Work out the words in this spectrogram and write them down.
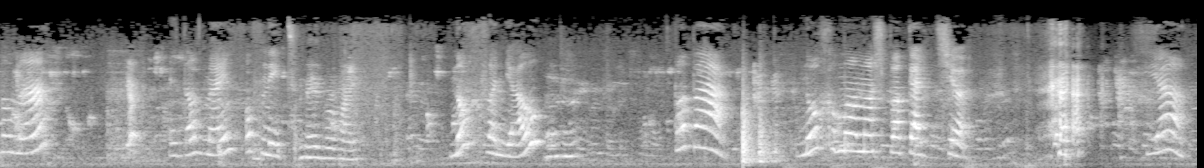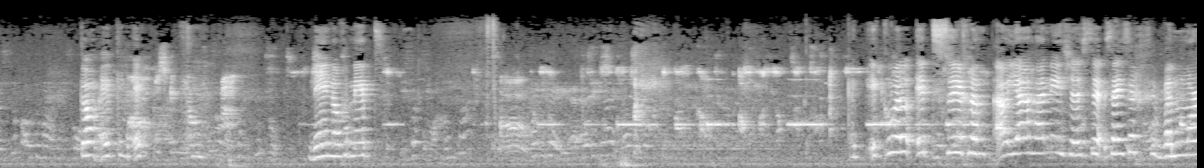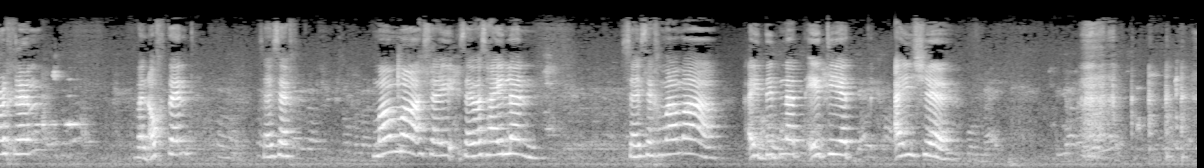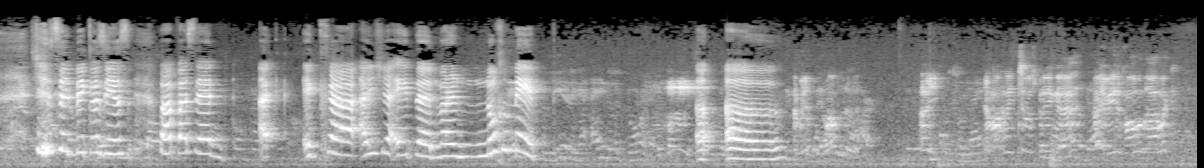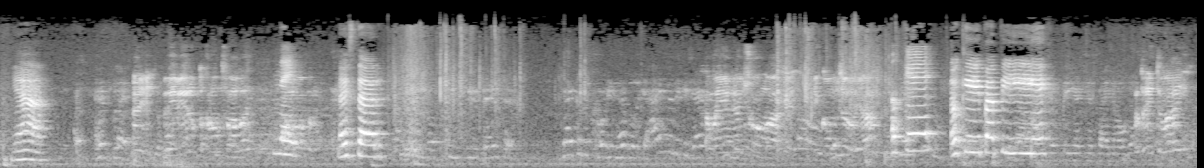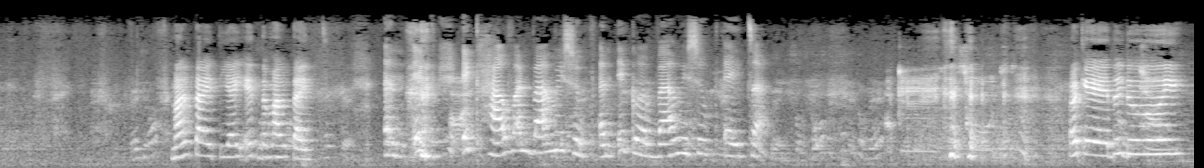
Mama, Yep. is dat mijn of niet? Nee, voor mij. Nog van jou? Papa, nog mama's pakketje. Ja, Kom, ik, ik, nee, nog niet. Ik, ik wil iets zeggen. Oh ja, ze- zij zegt vanmorgen, vanochtend, zij zegt, mama, zij, zij was huilen. Zij zegt, mama, I did not eat yet ijsje. She said because yes, papa said, "I- ik ga ijsje eten, maar nog niet. Ik wel. Hey, je mag niet zo springen, hè? Ga je weer vallen dadelijk? Ja. Wil je weer op de grond vallen? nee. Luister. Ga maar je neus schoonmaken. Ik kom zo, ja? Oké, Oké, papi. Wat eten wij? Maaltijd. Jij eet de maaltijd. en ik, ik hou van bami-soep en ik wil bami-soep eten. Oké, is goed. Oké, doei doei.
